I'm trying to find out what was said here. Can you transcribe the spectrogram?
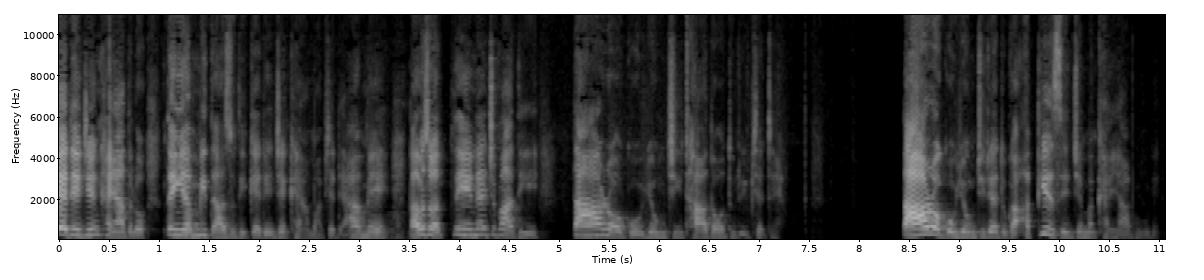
ကဲ့တင်ခြင်းခံရတယ်လို့သင်ရမိသားစုဒီကဲ့တင်ခြင်းခံရမှာဖြစ်တယ်အာမင်ဒါလို့ဆိုသင်နဲ့ကျမဒီတားတော်ကိုယုံကြည်ထားတော်သူတွေဖြစ်တယ်တားတော်ကိုယုံကြည်တဲ့သူကအပြစ်စင်ခြင်းမခံရဘူးတဲ့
